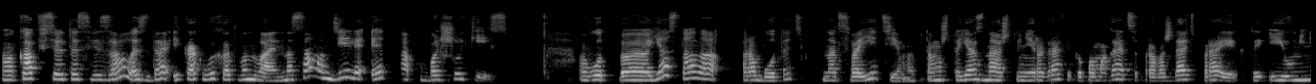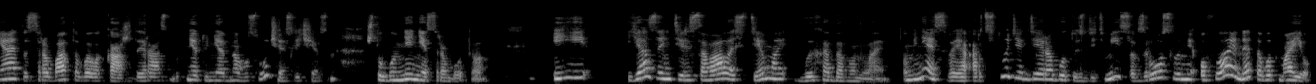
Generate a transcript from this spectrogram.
А как все это связалось, да, и как выход в онлайн? На самом деле это большой кейс. Вот э, я стала работать над своей темой, потому что я знаю, что нейрографика помогает сопровождать проекты, и у меня это срабатывало каждый раз. Вот нету ни одного случая, если честно, чтобы мне не сработало. И я заинтересовалась темой выхода в онлайн. У меня есть своя арт-студия, где я работаю с детьми, со взрослыми. Офлайн это вот мое.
